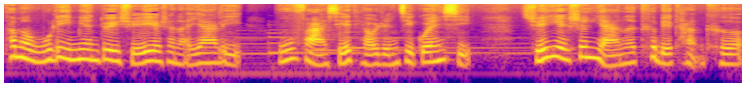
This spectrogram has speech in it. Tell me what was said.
他们无力面对学业上的压力，无法协调人际关系，学业生涯呢特别坎坷。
